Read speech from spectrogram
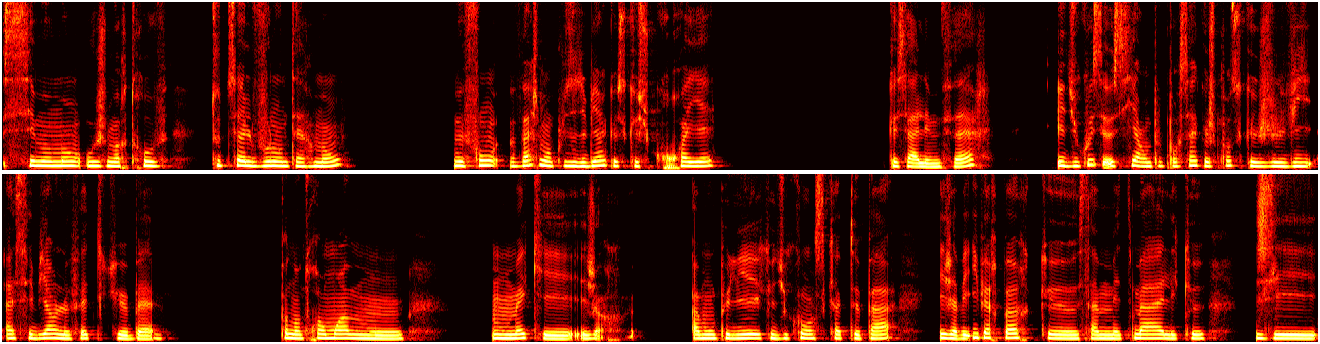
ces moments où je me retrouve toute seule volontairement me font vachement plus de bien que ce que je croyais que ça allait me faire. Et du coup, c'est aussi un peu pour ça que je pense que je vis assez bien le fait que ben, pendant trois mois, mon, mon mec est, genre à Montpellier, que du coup, on se capte pas et j'avais hyper peur que ça me mette mal et que j'ai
